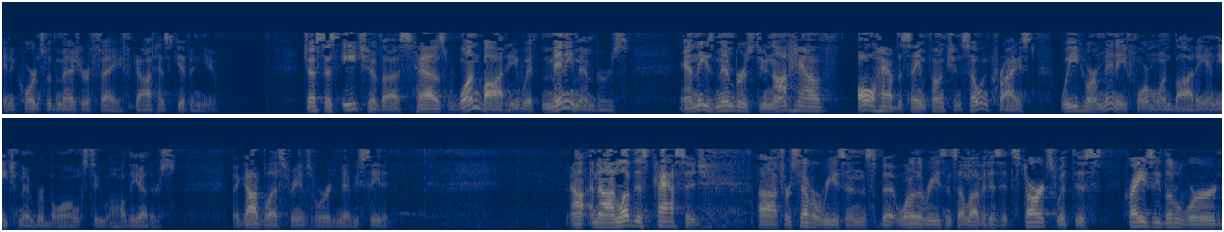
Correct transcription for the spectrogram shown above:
in accordance with the measure of faith God has given you. Just as each of us has one body with many members, and these members do not have all have the same function, so in Christ, we who are many form one body, and each member belongs to all the others. May God bless for His word. You may be seated. Now, now I love this passage uh, for several reasons, but one of the reasons I love it is it starts with this crazy little word,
